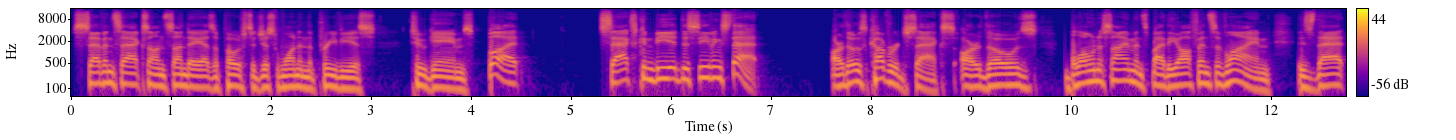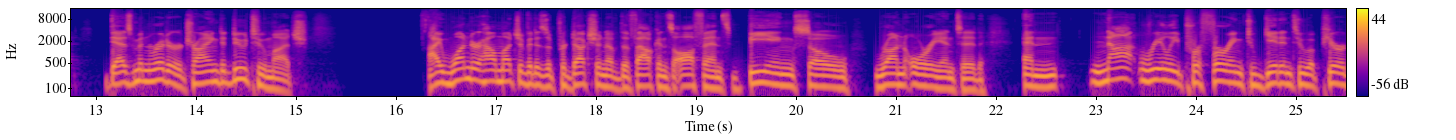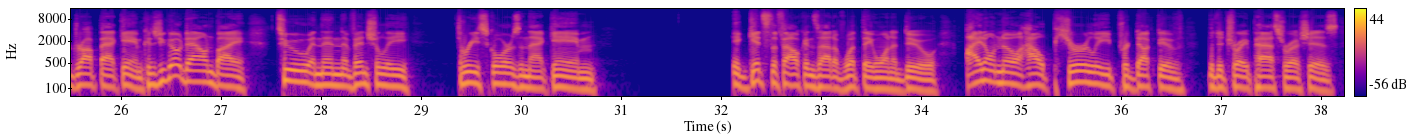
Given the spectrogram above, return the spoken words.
seven sacks on Sunday as opposed to just one in the previous two games. But sacks can be a deceiving stat. Are those coverage sacks? Are those blown assignments by the offensive line? Is that Desmond Ridder trying to do too much? I wonder how much of it is a production of the Falcons offense being so run oriented and not really preferring to get into a pure drop back game because you go down by two and then eventually three scores in that game, it gets the Falcons out of what they want to do. I don't know how purely productive the Detroit pass rush is.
